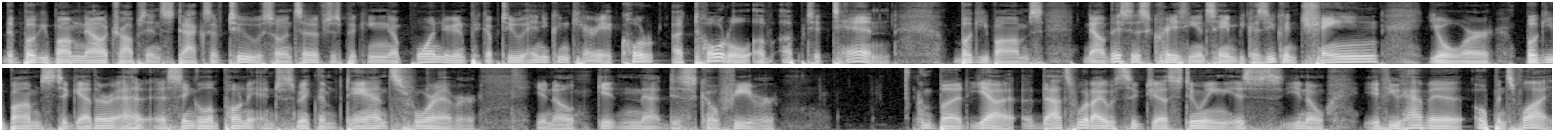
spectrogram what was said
the boogie bomb now drops in stacks of two. So instead of just picking up one, you're going to pick up two, and you can carry a, a total of up to 10 boogie bombs. Now, this is crazy insane because you can chain your boogie bombs together at a single opponent and just make them dance forever, you know, getting that disco fever. But yeah, that's what I would suggest doing is, you know, if you have an open slot,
